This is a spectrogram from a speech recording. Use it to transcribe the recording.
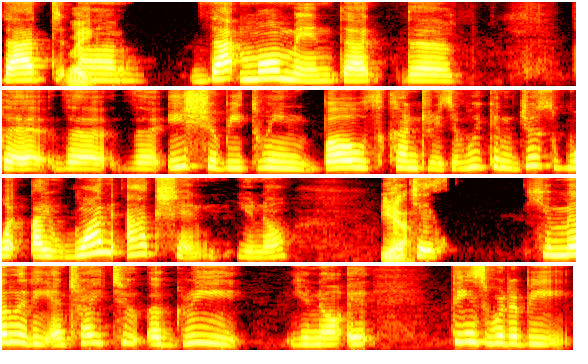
that Right. um that moment that the the the the issue between both countries we can just what by one action you know Yeah. which is humility and try to agree you know it things would be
